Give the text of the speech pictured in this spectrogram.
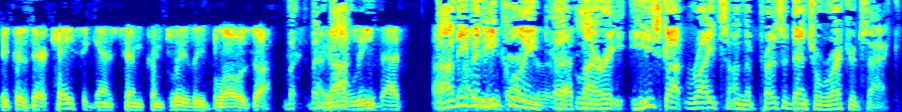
because their case against him completely blows up. But, but I mean, I'll not, leave that. Not I'll even leave that equally, uh, Larry. He's got rights on the Presidential Records Act.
